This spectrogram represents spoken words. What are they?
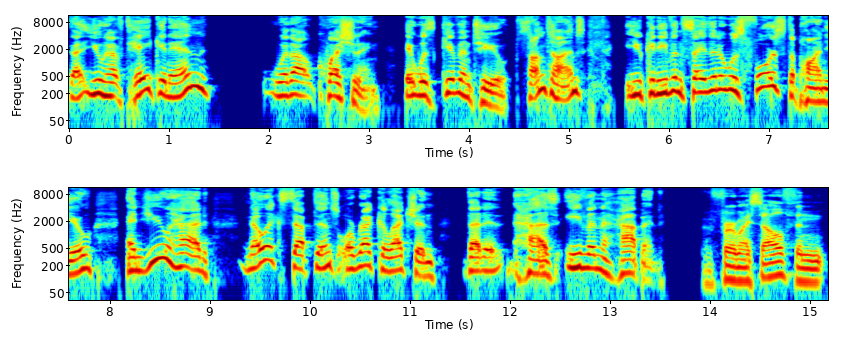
that you have taken in without questioning. It was given to you. Sometimes you could even say that it was forced upon you and you had no acceptance or recollection that it has even happened. For myself in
